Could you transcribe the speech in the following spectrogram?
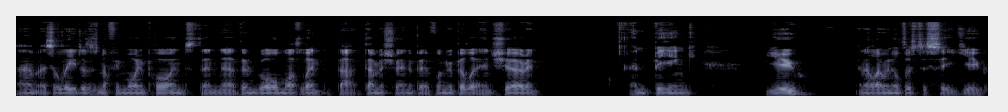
Um, as a leader, there's nothing more important than uh, than role modeling that, demonstrating a bit of vulnerability and sharing, and being you, and allowing others to see you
